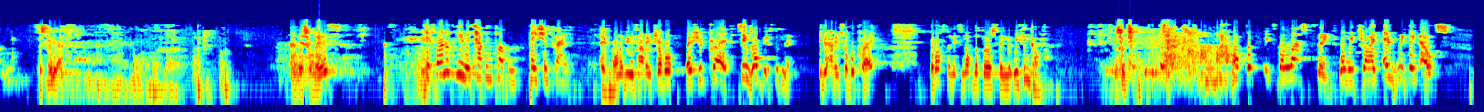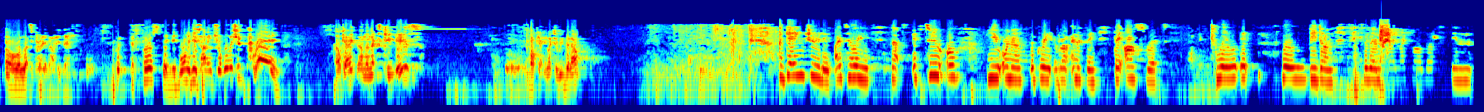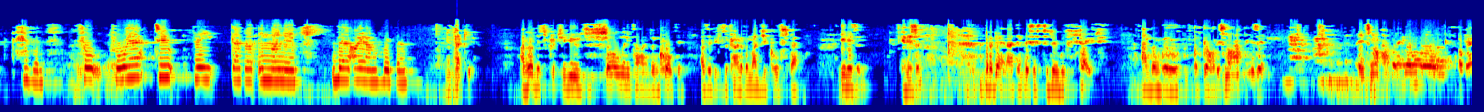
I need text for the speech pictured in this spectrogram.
There's three left. And this one is. If one of you is having trouble, they should pray. If one of you is having trouble, they should pray. Seems obvious, doesn't it? If you're having trouble, pray. But often it's not the first thing that we think of. often it's the last thing. When we've tried everything else, oh, well, let's pray about it then. But the first thing, if one of you is having trouble, they should pray. Okay, and the next key is. Okay, you'd like to read that out? Again, truly, I tell you that if two of you on earth agree about anything they ask for it, will it will be done for them by my Father in heaven. For for where two three gather in my name, there I am with them. Thank you. I've heard this scripture used so many times and quoted as if it's a kind of a magical spell. It isn't. It isn't. But again, I think this is to do with faith and the will of God. It's not happening, is it? It's not happening. Okay?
